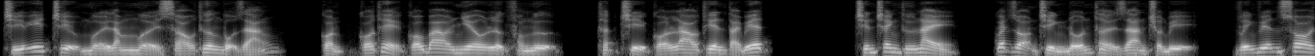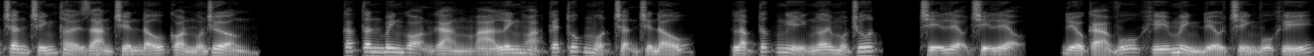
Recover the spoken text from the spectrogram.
chí ít chịu 15-16 thương bộ dáng, còn có thể có bao nhiêu lực phòng ngự, thật chỉ có lao thiên tài biết. Chiến tranh thứ này, quét dọn chỉnh đốn thời gian chuẩn bị, vĩnh viễn so chân chính thời gian chiến đấu còn muốn trường. Các tân binh gọn gàng mà linh hoạt kết thúc một trận chiến đấu, lập tức nghỉ ngơi một chút, trị liệu trị liệu, điều cả vũ khí mình điều chỉnh vũ khí,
